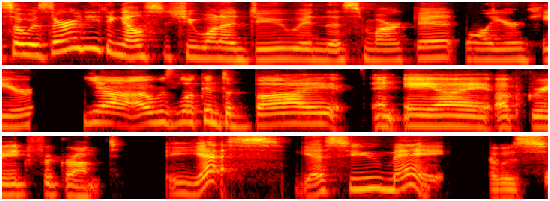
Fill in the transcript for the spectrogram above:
so, is there anything else that you want to do in this market while you're here? Yeah, I was looking to buy an AI upgrade for Grunt. Yes, yes, you may. I was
